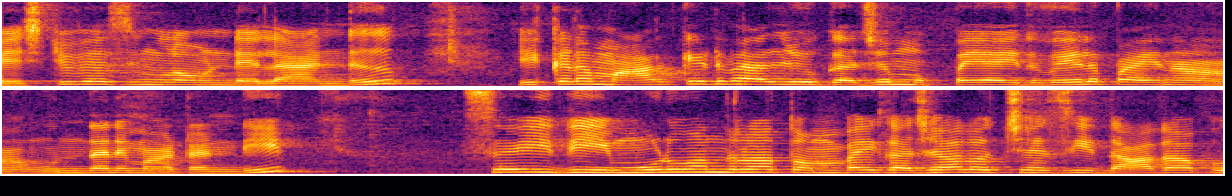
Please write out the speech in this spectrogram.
వెస్ట్ ఫేసింగ్లో ఉండే ల్యాండ్. ఇక్కడ మార్కెట్ వాల్యూ గజం ముప్పై ఐదు వేల పైన ఉందన్నమాట అండి. సో ఇది మూడు వందల తొంభై గజాలు వచ్చేసి దాదాపు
